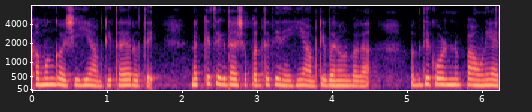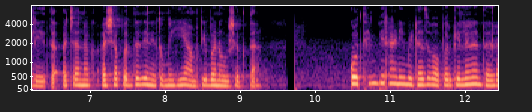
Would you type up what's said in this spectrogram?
खमंग अशी ही आमटी तयार होते. नक्कीच एकदा अशा पद्धतीने ही आमटी बनवून बघा. अगदी कोण पाहुणे आले तर अचानक अशा पद्धतीने तुम्ही ही आमटी बनवू शकता. कोथिंबीर आणि मिठाचा वापर केल्यानंतर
